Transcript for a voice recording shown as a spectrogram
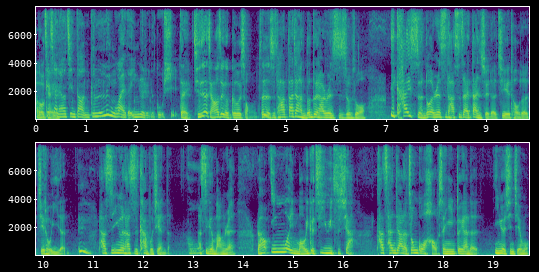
我们接下来要进到你跟另外的音乐人的故事。对，其实要讲到这个歌手，真的是他，大家很多人对他认识就是说，一开始很多人认识他是在淡水的街头的街头艺人，嗯，他是因为他是看不见的，他是一个盲人，然后因为某一个际遇之下，他参加了《中国好声音》对岸的音乐性节目，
